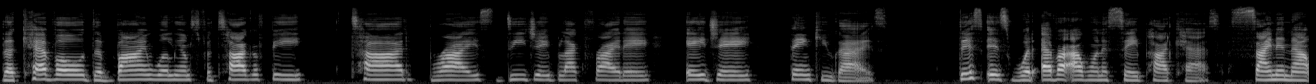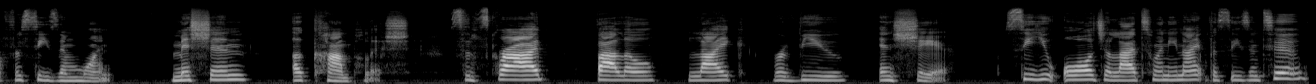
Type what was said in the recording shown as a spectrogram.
The Kevo, Divine Williams Photography, Todd, Bryce, DJ Black Friday, AJ. Thank you guys. This is Whatever I Want to Say podcast, signing out for season one. Mission accomplish. Subscribe, follow, like, review, and share. See you all July 29th for season two.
